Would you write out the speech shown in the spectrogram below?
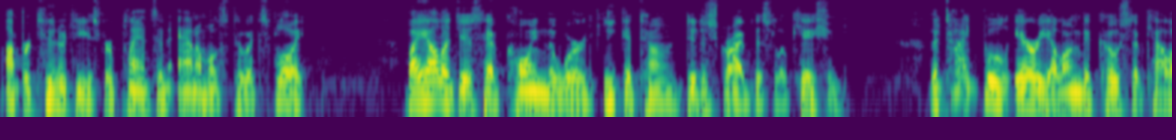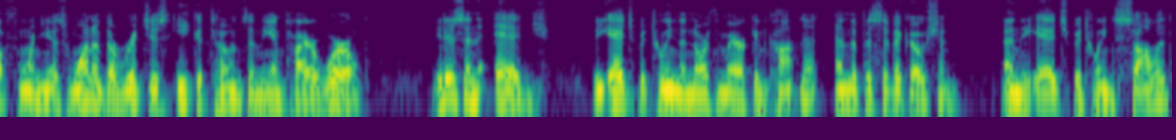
opportunities for plants and animals to exploit. Biologists have coined the word ecotone to describe this location. The tide pool area along the coast of California is one of the richest ecotones in the entire world. It is an edge, the edge between the North American continent and the Pacific Ocean and the edge between solid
